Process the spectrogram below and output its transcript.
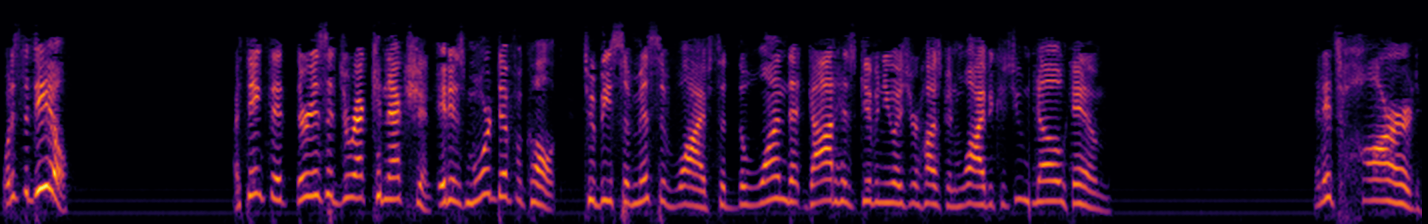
What is the deal? I think that there is a direct connection. It is more difficult to be submissive wives to the one that God has given you as your husband. Why? Because you know him. And it's hard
